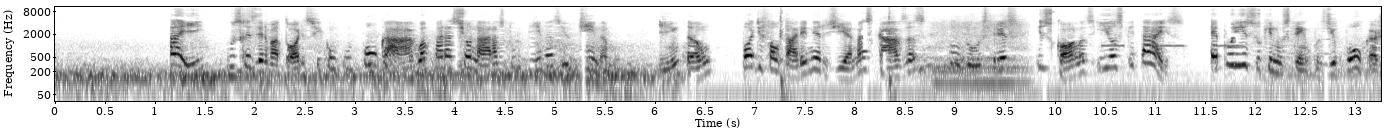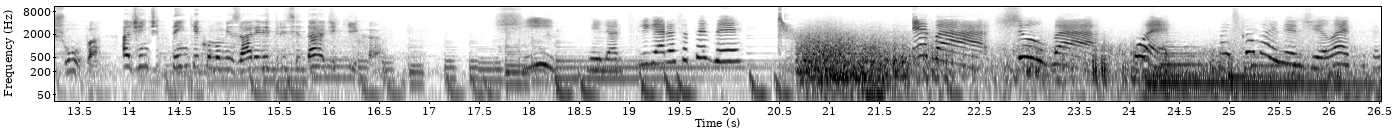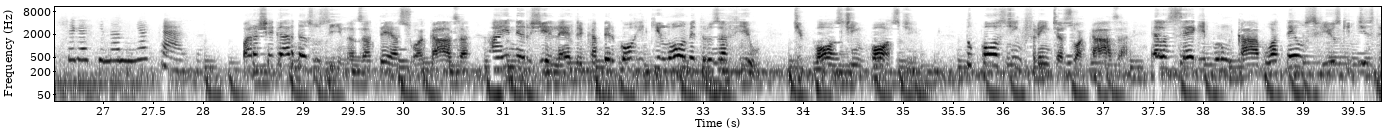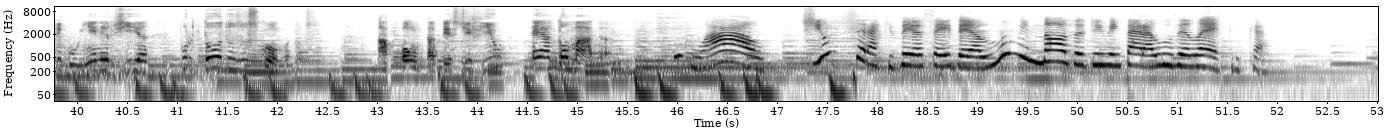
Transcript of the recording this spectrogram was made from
Aí, os reservatórios ficam com pouca água para acionar as turbinas e o dínamo. E então, pode faltar energia nas casas, indústrias, escolas e hospitais. É por isso que nos tempos de pouca chuva, a gente tem que economizar eletricidade, Kika. Xiii, melhor desligar essa TV. Eba! Chuva! Ué, como a energia elétrica chega aqui na minha casa? Para chegar das usinas até a sua casa, a energia elétrica percorre quilômetros a fio, de poste em poste. Do poste em frente à sua casa, ela segue por um cabo até os fios que distribuem energia por todos os cômodos. A ponta deste fio é a tomada. Uau! De onde será que veio essa ideia luminosa de inventar a luz elétrica?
